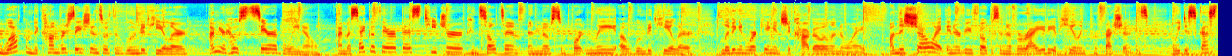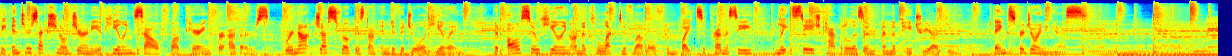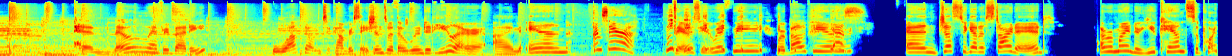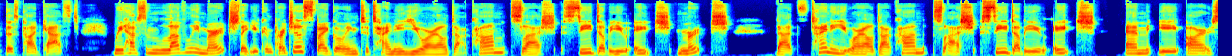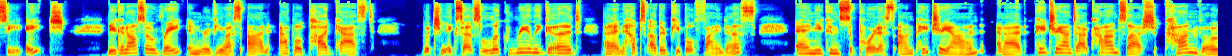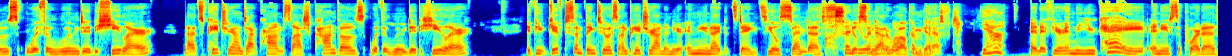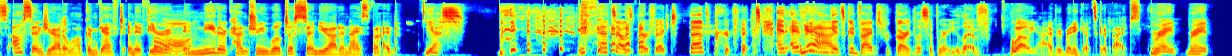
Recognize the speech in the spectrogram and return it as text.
Welcome to Conversations with a Wounded Healer. I'm your host, Sarah Buino. I'm a psychotherapist, teacher, consultant, and most importantly, a wounded healer living and working in Chicago, Illinois. On this show, I interview folks in a variety of healing professions, and we discuss the intersectional journey of healing self while caring for others. We're not just focused on individual healing, but also healing on the collective level from white supremacy, late stage capitalism, and the patriarchy. Thanks for joining us. Hello, everybody. Welcome to Conversations with a Wounded Healer. I'm Anne. I'm Sarah. Sarah's here with me. We're both here. Yes. And just to get us started, a reminder you can support this podcast. We have some lovely merch that you can purchase by going to tinyurl.com slash CWH merch. That's tinyurl.com slash CWH M E R C H. You can also rate and review us on Apple Podcast, which makes us look really good and helps other people find us. And you can support us on Patreon at patreon.com slash convos with a wounded healer. That's patreon.com slash convos with a wounded healer. If you gift something to us on Patreon and you're in the United States, you'll send us, I'll send you'll you send a out a little welcome, gift. Yeah. And if you're in the UK and you support us, I'll send you out a welcome gift. And if you're Aw. in neither country, we'll just send you out a nice vibe. Yes. that sounds perfect. That's perfect. And everyone Yeah. gets good vibes regardless of where you live. Well, yeah, everybody gets good vibes. Right, right.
